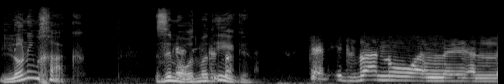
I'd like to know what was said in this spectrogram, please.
לא נמחק. זה כן, מאוד מדאיג. כן, הצבענו על, על,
